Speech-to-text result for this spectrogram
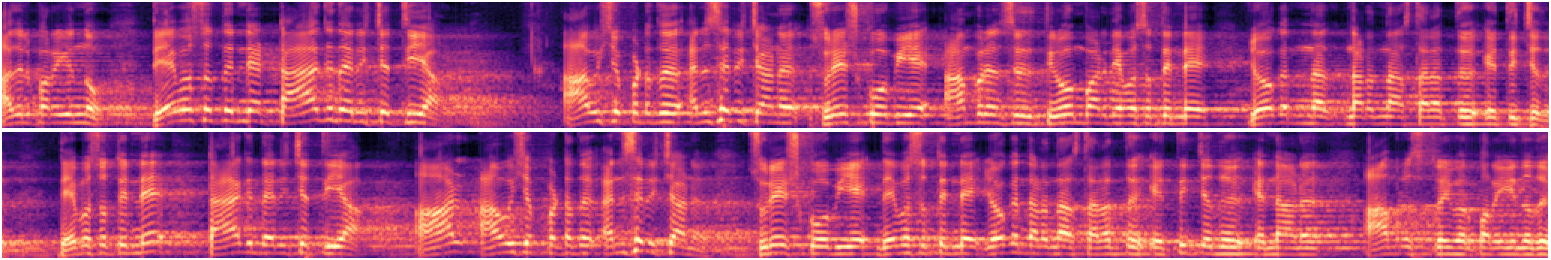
അതിൽ പറയുന്നു ദേവസ്വത്തിന്റെ ടാഗ് ധരിച്ചെത്തിയ ആവശ്യപ്പെട്ടത് അനുസരിച്ചാണ് സുരേഷ് ഗോപിയെ ആംബുലൻസിൽ തിരുവമ്പാടി ദേവസ്വത്തിന്റെ യോഗം നടന്ന സ്ഥലത്ത് എത്തിച്ചത്. ദേവസ്വത്തിന്റെ ടാഗ് ധരിച്ചെത്തിയ ആൾ ആവശ്യപ്പെട്ടത് അനുസരിച്ചാണ് സുരേഷ് ഗോപിയെ ദേവസ്വത്തിന്റെ യോഗം നടന്ന സ്ഥലത്ത് എത്തിച്ചത് എന്നാണ് ആംബുലൻസ് ഡ്രൈവർ പറയുന്നത്.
